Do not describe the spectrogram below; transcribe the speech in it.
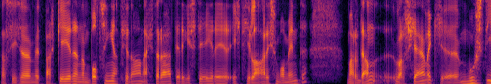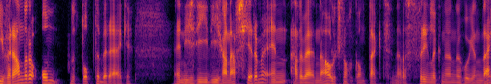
Dat hij ze met parkeren een botsing had gedaan, achteruit ergens tegenreden. Echt hilarische momenten. Maar dan, eh, waarschijnlijk, eh, moest die veranderen om de top te bereiken. En is die, die gaan afschermen en hadden wij nauwelijks nog contact. Dat was vriendelijk een, een goede dag.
